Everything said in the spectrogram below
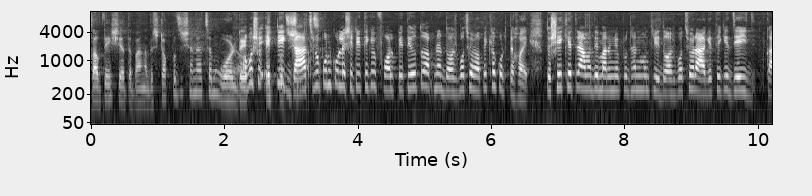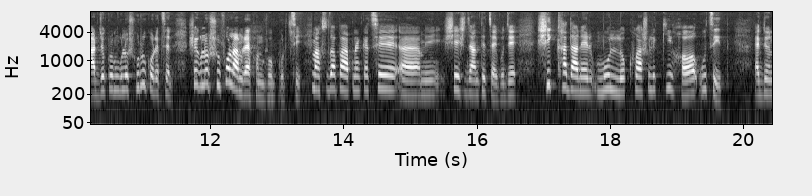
সাউথ এশিয়াতে বাংলাদেশ টপ পজিশনে আছে এবং ওয়ার্ল্ডে অবশ্যই একটি গাছ রোপণ করলে সেটি থেকে ফল পেতেও তো আপনার দশ বছর অপেক্ষা করতে হয়। তো সেই ক্ষেত্রে আমাদের মাননীয় প্রধানমন্ত্রী দশ বছর আগে থেকে যেই কার্যক্রমগুলো শুরু করেছেন সেগুলোর সুফল আমরা এখন ভোগ করছি। মাকসুদ আপা আপনার কাছে আমি শেষ জানতে চাইব যে শিক্ষাদানের মূল লক্ষ্য আসলে কি হওয়া উচিত? একজন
